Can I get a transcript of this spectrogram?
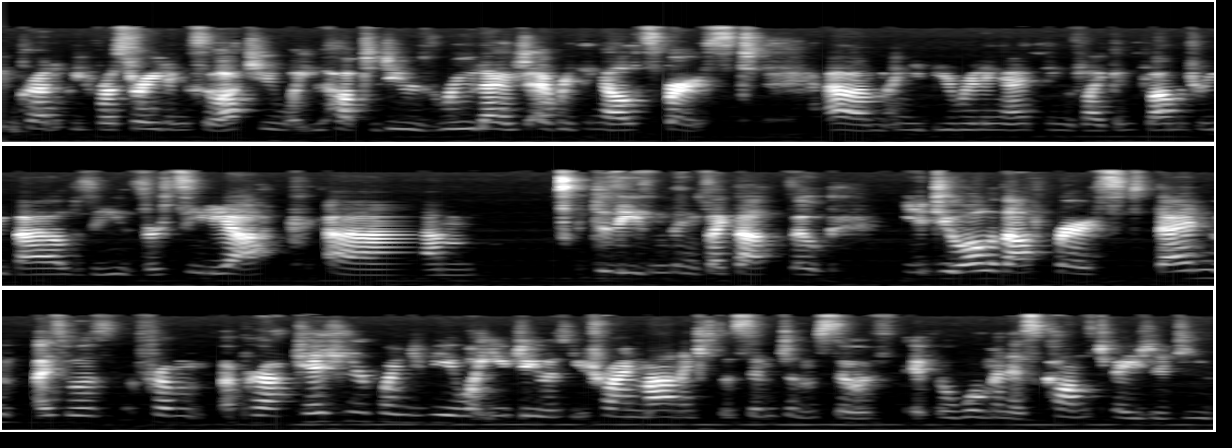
incredibly frustrating. So actually, what you have to do is rule out everything else first, um, and you'd be ruling out things like inflammatory bowel disease or celiac um, disease and things like that. So you do all of that first. Then, I suppose, from a practitioner point of view, what you do is you try and manage the symptoms. So if, if a woman is constipated, you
